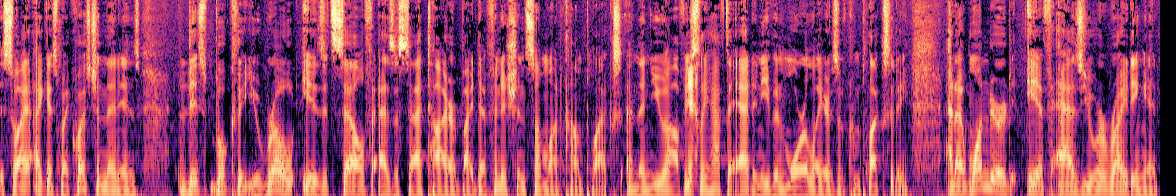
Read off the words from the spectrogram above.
So I, I guess my question then is, this book that you wrote is itself, as a satire, by definition, somewhat complex, and then you obviously have to add in even more layers of complexity. And I wondered if, as you were writing it,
